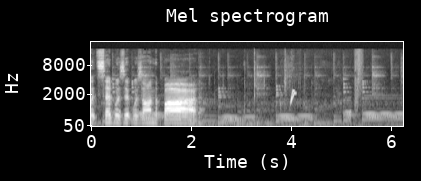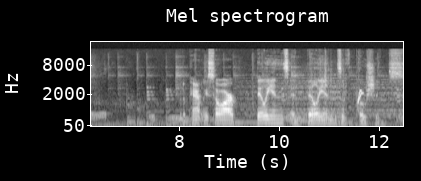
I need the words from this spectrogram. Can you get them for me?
It said was it was on the bottom. But apparently so are billions and billions of potions.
